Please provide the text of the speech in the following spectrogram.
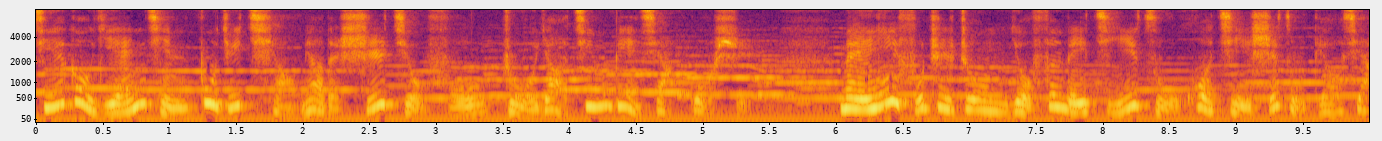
结构严谨、布局巧妙的十九幅主要经变像故事，每一幅之中又分为几组或几十组雕像，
